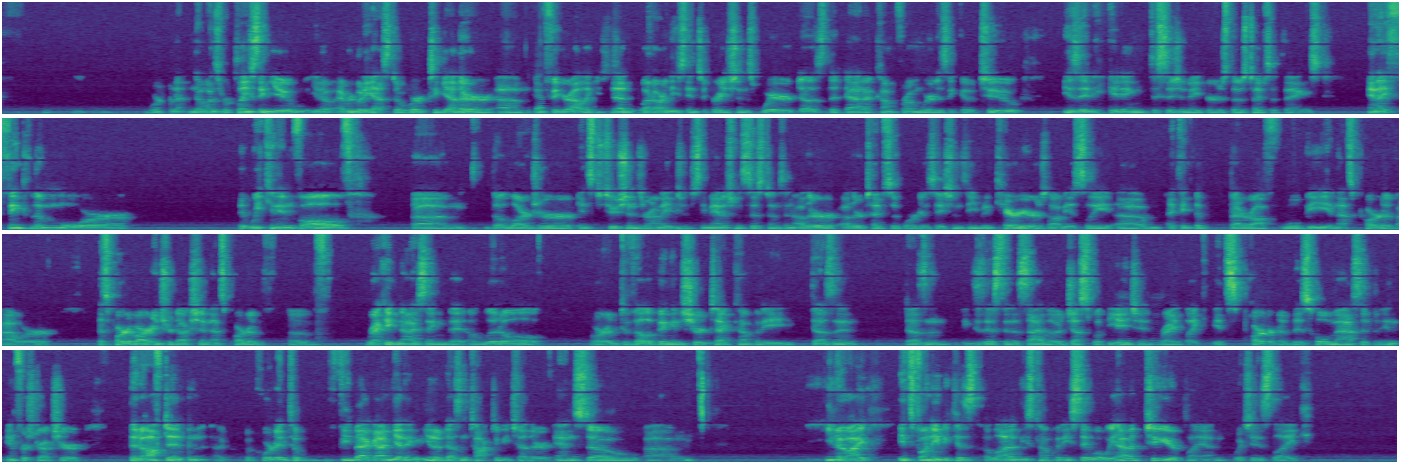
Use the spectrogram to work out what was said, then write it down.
we're not, no one's replacing you. You know, everybody has to work together um, yep. and figure out, like you said, what are these integrations? Where does the data come from? Where does it go to? Is it hitting decision makers? Those types of things. And I think the more that we can involve um, the larger institutions around agency management systems and other other types of organizations, even carriers, obviously, um, I think the better off we'll be, and that's part of our that's part of our introduction. That's part of of recognizing that a little or a developing insurtech company doesn't doesn't exist in a silo just with the agent, mm-hmm. right? Like it's part of this whole massive in- infrastructure that often, according to feedback I'm getting, you know, doesn't talk to each other. And so, um, you know, I it's funny because a lot of these companies say, well, we have a two-year plan, which is like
